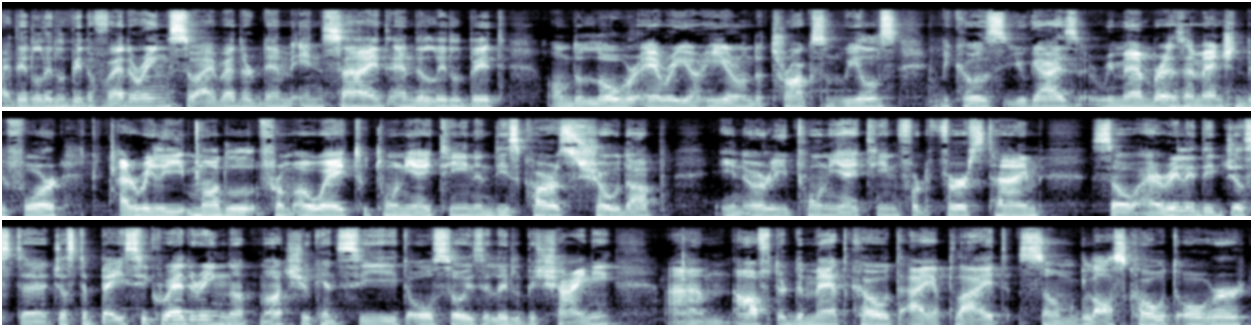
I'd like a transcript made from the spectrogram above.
I did a little bit of weathering, so I weathered them inside and a little bit on the lower area here on the trucks and wheels because you guys remember, as I mentioned before, I really model from 08 to 2018 and these cars showed up in early 2018 for the first time. So I really did just uh, just a basic weathering, not much. You can see it also is a little bit shiny. Um, after the matte coat, I applied some gloss coat over,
